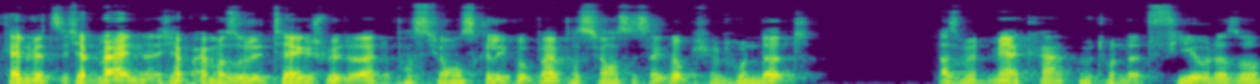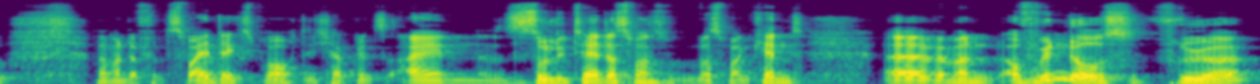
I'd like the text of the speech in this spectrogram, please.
kein Witz. Ich habe mir ein, ich habe einmal Solitär gespielt oder eine Passions gelegt, wobei Passions ist ja, glaube ich, mit 100 also mit mehr Karten, mit 104 oder so, weil man dafür zwei Decks braucht. Ich habe jetzt ein Solitär, das was, was man kennt, äh, wenn man auf Windows früher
